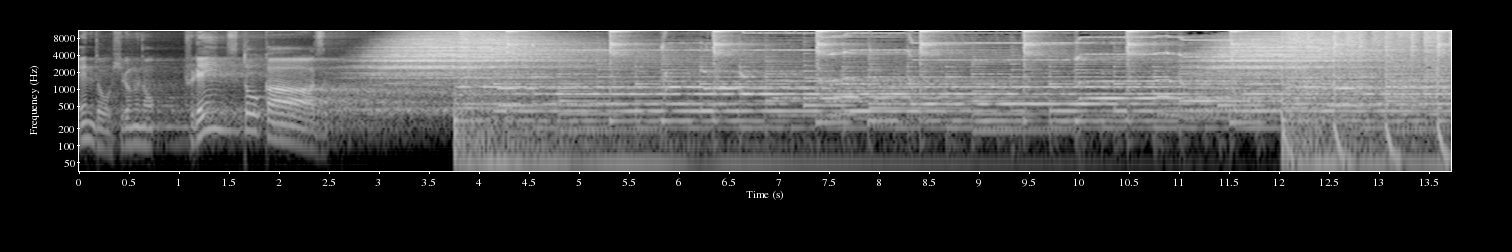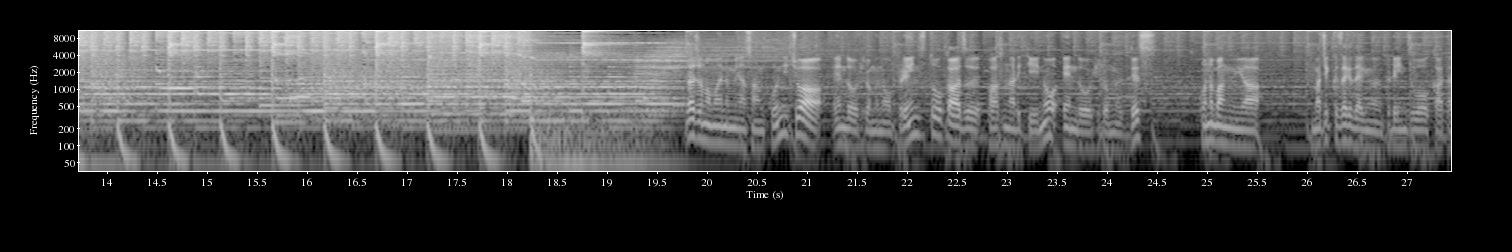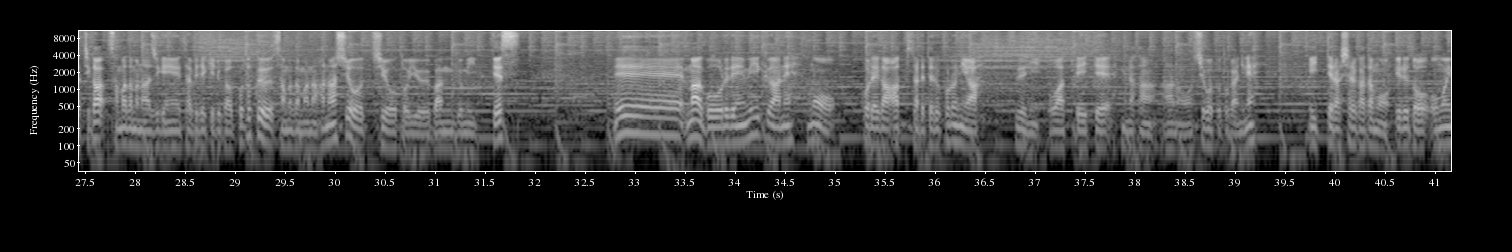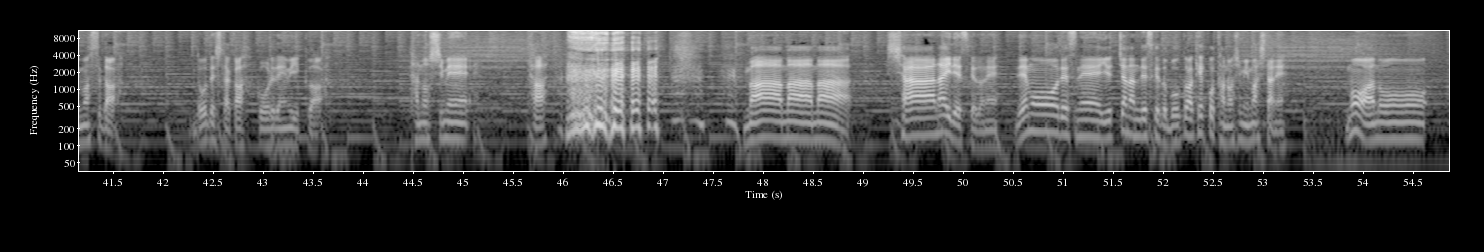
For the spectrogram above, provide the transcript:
遠藤博夢のプレインズトーカーズ。ラジオの前の皆さんこんにちは。遠藤博夢のプレインズトーカーズパーソナリティの遠藤博夢です。この番組はマジック・ザ・ギャザリングのプレインズウォーカーたちがさまざまな次元へ旅できるがごとくさまざまな話をしようという番組です。えー、まあゴールデンウィークはねもうこれがアップされてる頃にはすでに終わっていて皆さんあの仕事とかにね行ってらっしゃる方もいると思いますがどうでしたか？ゴールデンウィークは。楽しめた？まあまあまあしゃあないですけどね。でもですね言っちゃなんですけど僕は結構楽しみましたね。もうあのー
